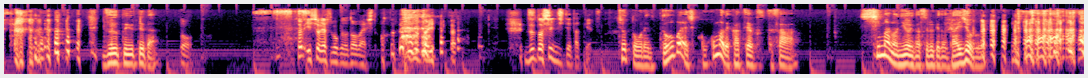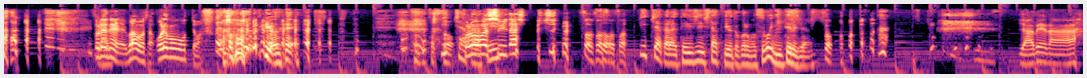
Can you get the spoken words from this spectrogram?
ずーっと言ってた。そそれ一緒です、僕の堂林と。ずっと言ってた。ずっと信じてたってやつ。ちょっと俺、堂林ここまで活躍してさ、島の匂いがするけど大丈夫？それね、バーボンさん、俺も思ってます。思ってるよね。ピそう。このまま首位出し、そうそうそうそう。ピッチャーから転身したっていうところもすごい似てるじゃん。そう。やべえな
